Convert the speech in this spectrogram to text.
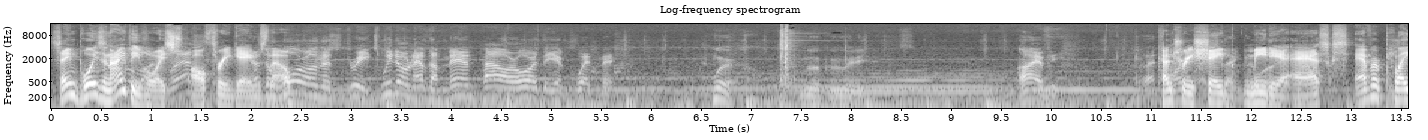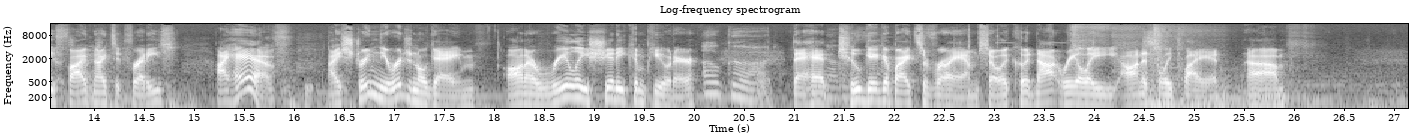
Same Poison Ivy voice, all three games, There's a though. war on the streets. We don't have the manpower or the equipment. Well, look who it is. Ivy. Country Shape Media asks, ever play Five Nights at Freddy's? I have. I streamed the original game on a really shitty computer Oh, good. that had Another two gigabytes of RAM, so it could not really honestly play it. Um,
